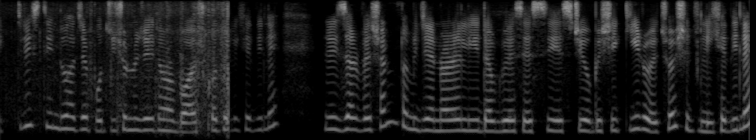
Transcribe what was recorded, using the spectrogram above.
একত্রিশ তিন দু হাজার পঁচিশ অনুযায়ী তোমার বয়স কত লিখে দিলে রিজার্ভেশন তুমি general EWS SC ST OBC কি রয়েছে, সেটি লিখে দিলে,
